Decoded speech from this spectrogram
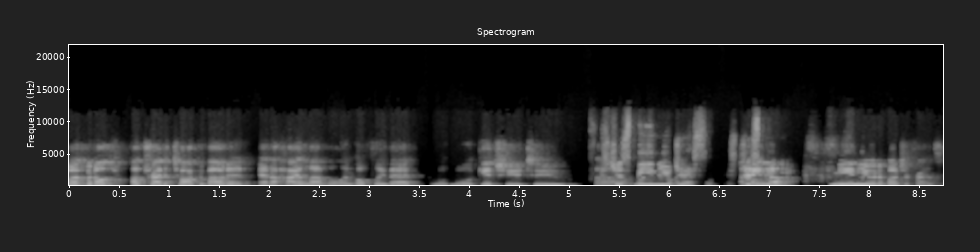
but but I'll I'll try to talk about it at a high level, and hopefully that will, will get you to. Uh, it's just me and you, Jason. It's just me and you. me and you and a bunch of friends.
